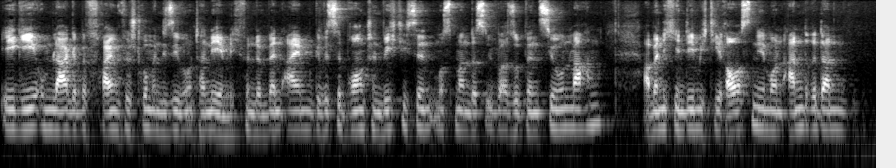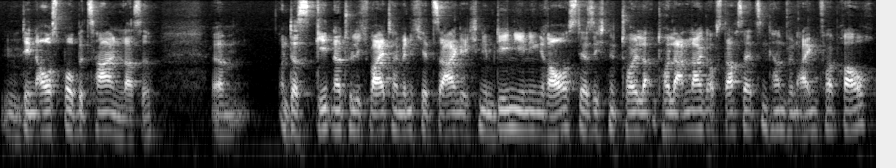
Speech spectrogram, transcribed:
EG-Umlagebefreiung für stromintensive Unternehmen. Ich finde, wenn einem gewisse Branchen wichtig sind, muss man das über Subventionen machen, aber nicht indem ich die rausnehme und andere dann mhm. den Ausbau bezahlen lasse. Ähm, und das geht natürlich weiter, wenn ich jetzt sage, ich nehme denjenigen raus, der sich eine tolle, tolle Anlage aufs Dach setzen kann für den Eigenverbrauch.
